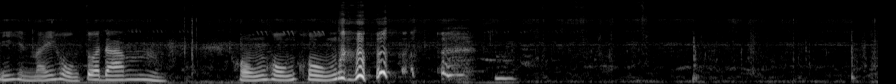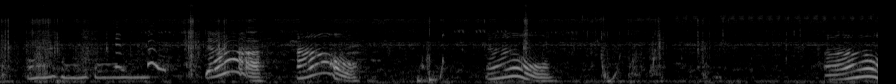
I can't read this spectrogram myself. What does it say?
นี่เห็นไหมหงตัวดำ หงหงหงส์ จ้า อ้าว อ้าว อ้าว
